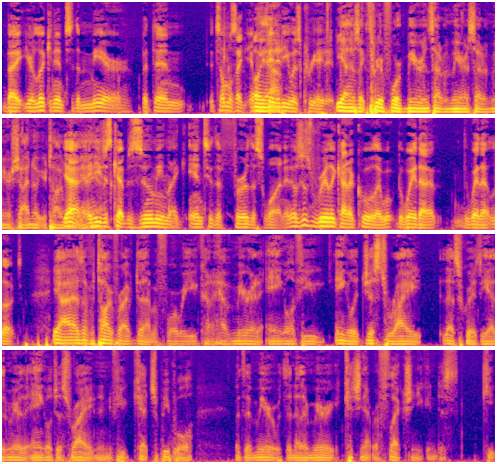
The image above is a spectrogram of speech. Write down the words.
But you're looking into the mirror, but then it's almost like Oh, yeah. infinity was created. yeah, there's like three or four mirror inside of a mirror inside of a mirror shot. I know what you're talking Yeah, about. and he just kept zooming like into the furthest one, and it was just really kind of cool, like the way that the way that looked. Yeah, as a photographer, I've done that before, where you kind of have a mirror at an angle. If you angle it just right, that's crazy. You have the mirror the angle just right, and if you catch people with a mirror with another mirror catching that reflection, you can just keep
